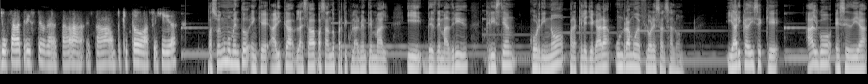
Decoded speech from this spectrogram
yo estaba triste, o sea, estaba, estaba un poquito afligida. Pasó en un momento en que Arika la estaba pasando particularmente mal y desde Madrid, Cristian coordinó para que le llegara un ramo de flores al salón. Y Arika dice que algo ese día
